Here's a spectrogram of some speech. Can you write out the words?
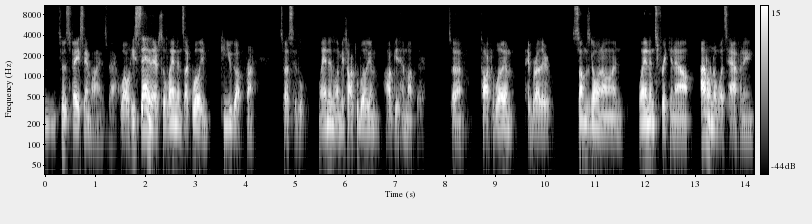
mm, to his face and behind his back. Well, he's standing there. So Landon's like, William, can you go up front? So I said, Landon, let me talk to William. I'll get him up there. So I talked to William. Hey, brother, something's going on. Landon's freaking out. I don't know what's happening.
